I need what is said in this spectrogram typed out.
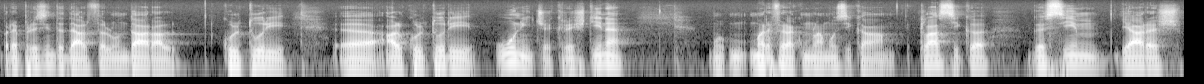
reprezintă de altfel un dar al culturii, uh, al culturii unice creștine, mă refer acum la muzica clasică, găsim iarăși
